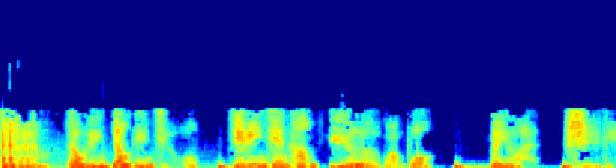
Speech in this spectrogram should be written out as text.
FM 幺零幺点九，吉林健康娱乐广播，每晚十点。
